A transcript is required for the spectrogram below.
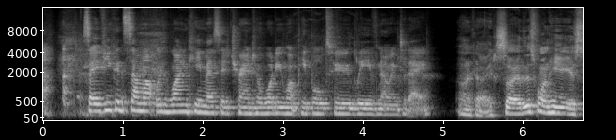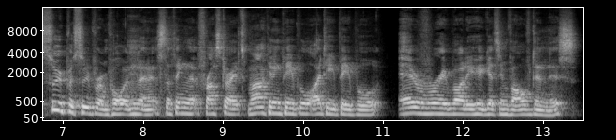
So, if you could sum up with one key message, Tranta, what do you want people to leave knowing today? Okay, so this one here is super, super important, and it's the thing that frustrates marketing people, IT people, everybody who gets involved in this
